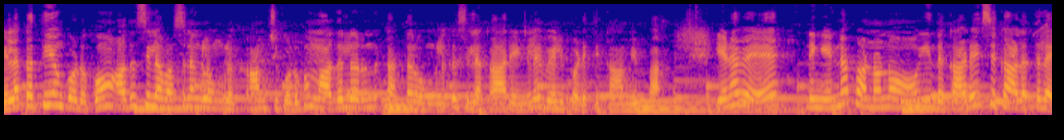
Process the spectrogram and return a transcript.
விளக்கத்தையும் கொடுக்கும். அது சில வசனங்களை உங்களுக்கு காமிச்சு கொடுக்கும். அதிலிருந்து கத்தர் உங்களுக்கு சில காரியங்களை வெளிப்படுத்தி காமிப்பார். எனவே நீங்கள் என்ன பண்ணணும்? இந்த கடைசி காலத்தில்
